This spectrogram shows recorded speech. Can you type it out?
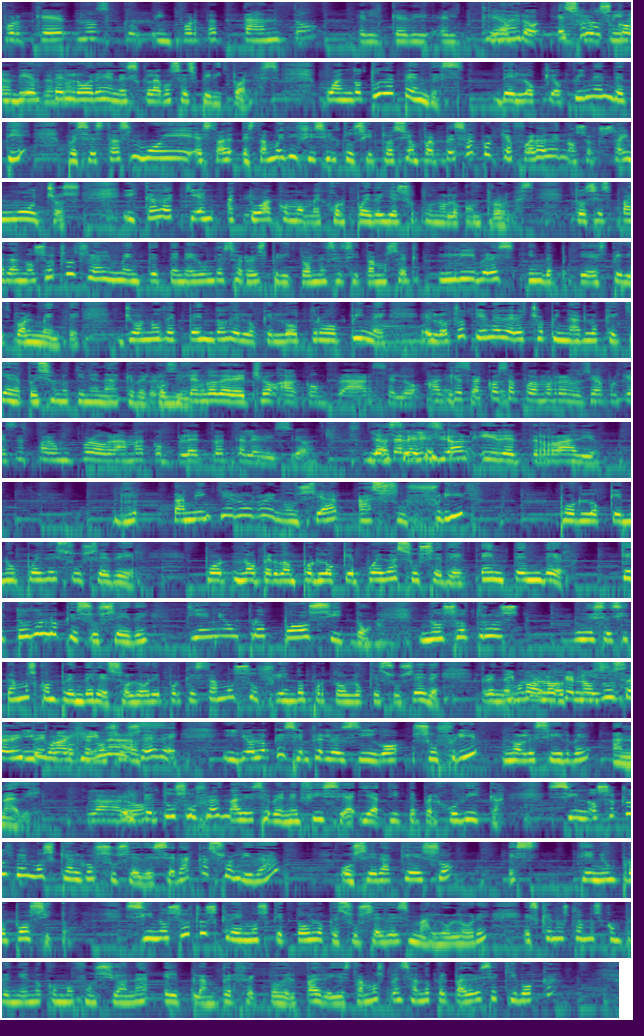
¿Por qué nos importa tanto el que el qué Claro, eso nos convierte? Lore, en esclavos espirituales. Cuando tú dependes de lo que opinen de ti, pues estás muy, está, está muy difícil tu situación. Para empezar, porque afuera de nosotros hay muchos y cada quien actúa como mejor puede y eso tú no lo controlas. Entonces, para nosotros realmente tener un desarrollo espiritual necesitamos ser libres espiritualmente. Yo no dependo de lo que el otro opine. El otro tiene derecho a opinar lo que quiera, pues eso no tiene nada que ver Pero sí conmigo. tengo derecho a comprárselo. ¿A qué otra cosa podemos renunciar? Porque ese es para un programa completo de televisión. Ya de sé. televisión y de radio. Re- también quiero renunciar a sufrir por lo que no puede suceder. Por, no, perdón, por lo que pueda suceder. Entender que todo lo que sucede tiene un propósito. Nosotros necesitamos comprender eso, Lore, porque estamos sufriendo por todo lo que sucede. Prendemos Y por lo que no noticias sucede y te por lo que no imaginas. sucede. Y yo lo que siempre les digo, sufrir no le sirve a nadie. Claro. El que tú sufras nadie se beneficia y a ti te perjudica. Si nosotros vemos que algo sucede, ¿será casualidad o será que eso es, tiene un propósito? Si nosotros creemos que todo lo que sucede es malo, Lore, es que no estamos comprendiendo cómo funciona el plan perfecto del Padre y estamos pensando que el Padre se equivoca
